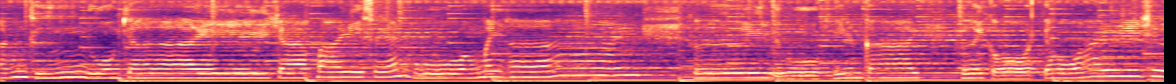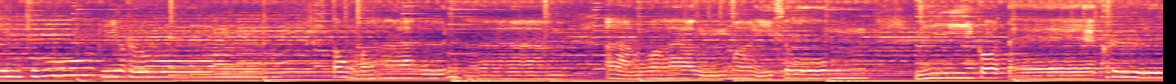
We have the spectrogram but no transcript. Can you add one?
ฝันถึงดวงใจ จากไปแสนห่วงไม่หาย เคยอยู่เคียงกาย เคยกอดเจ้าไว้ชื่นชูพิรมต้องมาเหินห่างอ้างว้างไม่สม นี่ก็แต่คลื่น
